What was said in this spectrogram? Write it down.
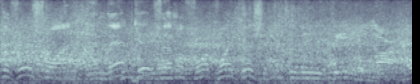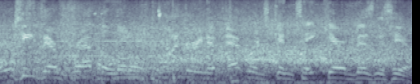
The first one, and that gives them a four-point cushion. People are holding their breath a little, wondering if Edwards can take care of business here.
